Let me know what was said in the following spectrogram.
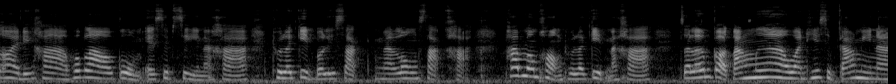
สวัสดีค่ะ พวกเรากลุ่ม S14 นะคะ ธุรกิจบริษัทนรงศักดิ์ค่ะ ภาพรวมของธุรกิจนะคะ จะเริ่มก่อตั้งเมื่อวันที่ 19 มีนา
